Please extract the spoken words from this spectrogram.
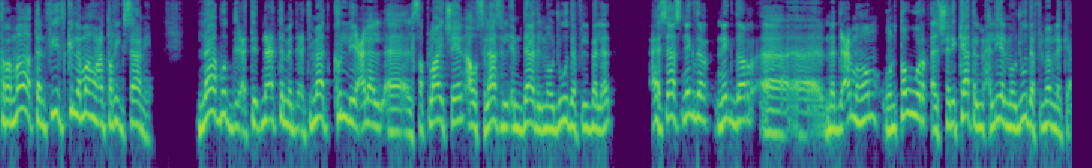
ترى ما تنفيذ كله ما هو عن طريق سامي. لابد نعتمد اعتماد كلي على ال supply chain أو سلاسل الإمداد الموجودة في البلد. أساس نقدر نقدر ندعمهم ونطور الشركات المحلية الموجودة في المملكة.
